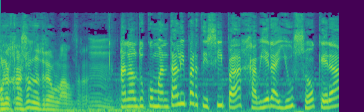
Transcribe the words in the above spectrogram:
Una cosa no treu l'altra. Mm. En el documental hi participa Javier Ayuso, que era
